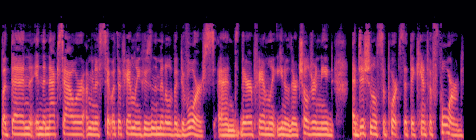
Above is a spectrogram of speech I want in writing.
But then in the next hour, I'm going to sit with a family who's in the middle of a divorce and their family, you know, their children need additional supports that they can't afford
